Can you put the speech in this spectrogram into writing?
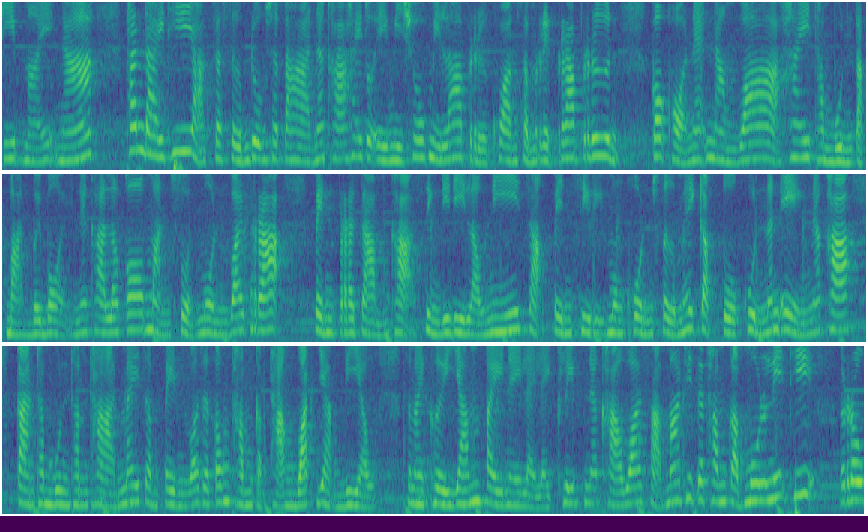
ชีพไหมนะ ท่านใดที่อยากจะเสริมดวงชะตานะคะ ให้ตัวเองมีโชคมีลาบหรือความสำเร็จราบรื่น ก็ขอแนะนำว่าให้ทำบุญตักบาตรบ่อยๆนะคะ แล้วก็หมั่นสวดมนต์ไหว้พระเป็นประจำค่ะ สิ่งดีๆ เหล่านี้จะเป็นสิริมงคลเสริมให้กับตัวคุณนั่นเองนะคะ การทำบุญทำทานไม่จำเป็นว่าจะต้องทำกับทางวัดอย่างเดียว สมัยเคยย้ำไปในหลาย ๆ คลิปนะคะ ว่าสามารถที่จะทำกับมูลนิธิโรง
